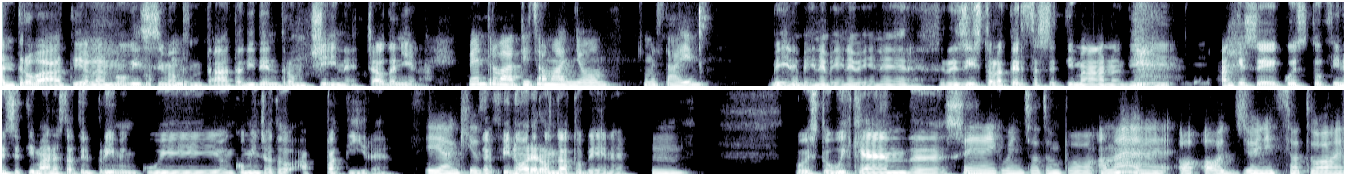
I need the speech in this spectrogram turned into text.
Bentrovati alla nuovissima puntata di Dentro un Cine. Ciao Daniela. Bentrovati, ciao Magno, come stai? Bene, bene, bene, bene. Resisto alla terza settimana di... Anche se questo fine settimana è stato il primo in cui ho incominciato a patire. Sì, anch'io. Cioè, finora ero andato bene. Mm. Poi sto weekend, eh, sì. Sì, hai cominciato un po'... A me o- oggi ho iniziato a...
